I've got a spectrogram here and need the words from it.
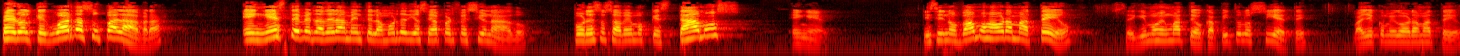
Pero el que guarda su palabra, en este verdaderamente el amor de Dios se ha perfeccionado, por eso sabemos que estamos en él. Y si nos vamos ahora a Mateo, seguimos en Mateo capítulo 7, vaya conmigo ahora a Mateo,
